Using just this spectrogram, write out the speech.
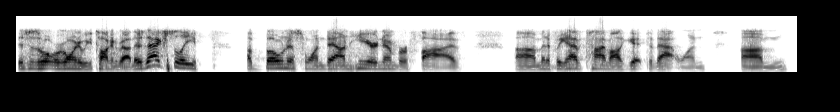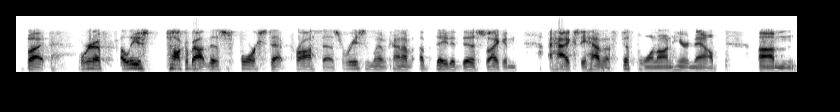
This is what we're going to be talking about. There's actually a bonus one down here, number five. Um, and if we have time, I'll get to that one. Um, but we're going to at least talk about this four step process. Recently, I've kind of updated this so I can, I actually have a fifth one on here now. Um,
